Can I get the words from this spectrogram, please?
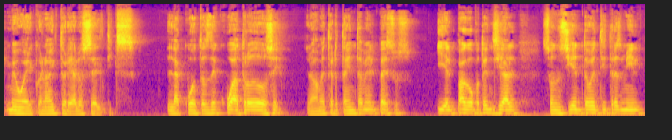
Me voy a ir con la victoria de los Celtics. La cuota es de 4.12, le voy a meter 30 mil pesos y el pago potencial son 123 mil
